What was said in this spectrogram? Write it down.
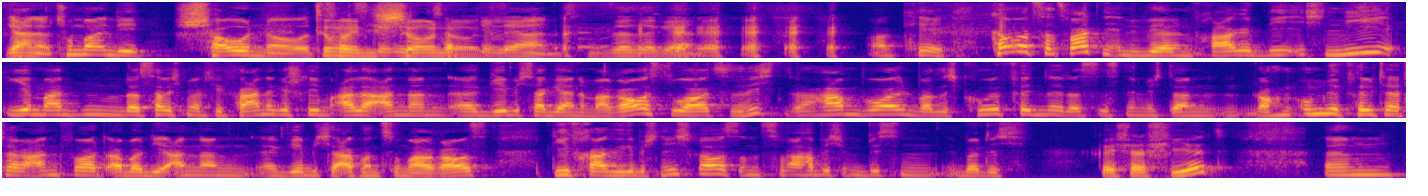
gerne. Tu mal in die Show Notes. Tu mal in die Show Notes. gelernt. Sehr, sehr gerne. Okay, kommen wir zur zweiten individuellen Frage, die ich nie jemanden, das habe ich mir auf die Fahne geschrieben, alle anderen äh, gebe ich da gerne mal raus. Du hast es nicht haben wollen, was ich cool finde. Das ist nämlich dann noch eine ungefiltertere Antwort, aber die anderen äh, gebe ich ja ab und zu mal raus. Die Frage gebe ich nicht raus. Und zwar habe ich ein bisschen über dich recherchiert. Ähm,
